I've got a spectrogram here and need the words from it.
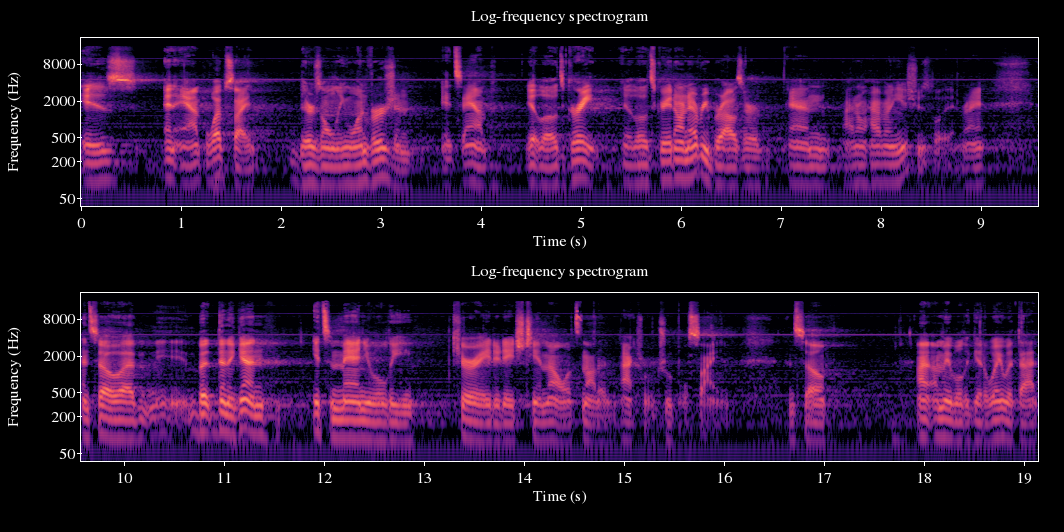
is an AMP website. There's only one version. It's AMP. It loads great. It loads great on every browser, and I don't have any issues with it, right? And so, uh, but then again, it's a manually curated HTML. It's not an actual Drupal site. And so, I, am able to get away with that.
